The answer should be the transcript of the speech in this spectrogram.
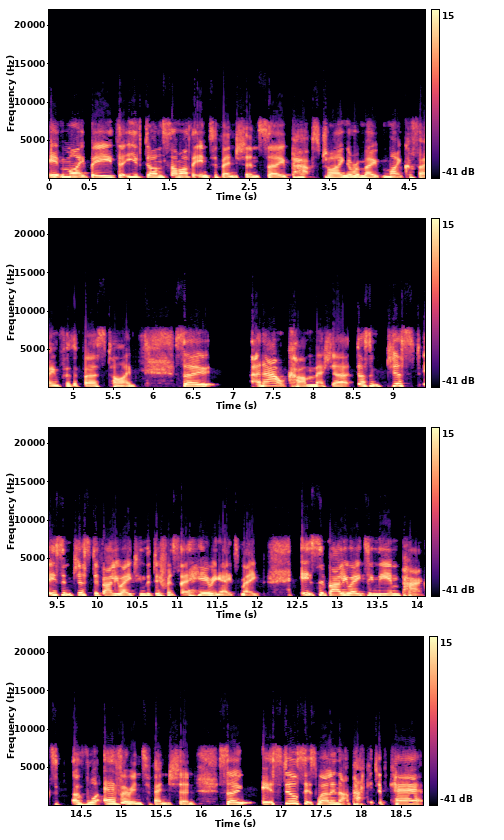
It might be that you've done some other intervention. So perhaps trying a remote microphone for the first time. So an outcome measure doesn't just isn't just evaluating the difference that hearing aids make it's evaluating the impact of whatever intervention. So it still sits well in that package of care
